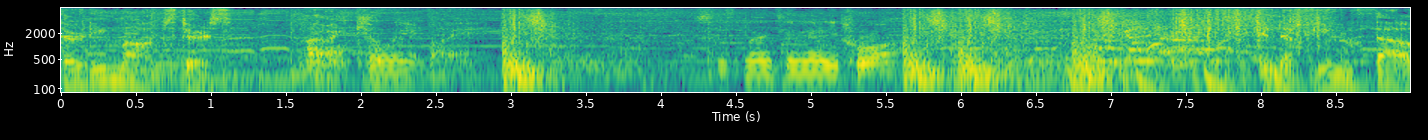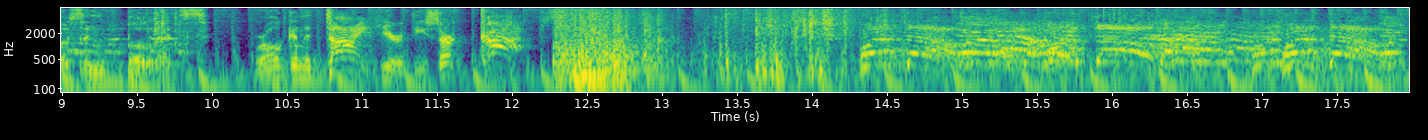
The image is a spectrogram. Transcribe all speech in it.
30 mobsters, I haven't killed anybody since 1984. and a few thousand bullets. We're all gonna die here. These are cops. Put him down. Put him down. Put him down.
